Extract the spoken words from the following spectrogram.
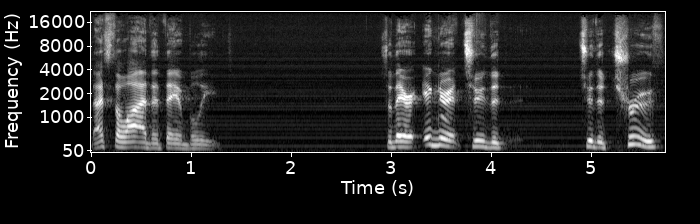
That's the lie that they have believed. So they are ignorant to the, to the truth,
